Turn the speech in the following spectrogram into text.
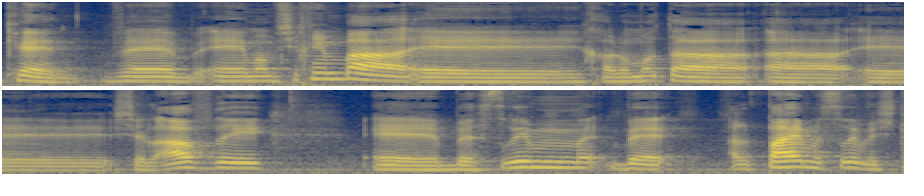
כן, וממשיכים בחלומות ה- ה- אה, של אברי. אה, ב-20... ב-2022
